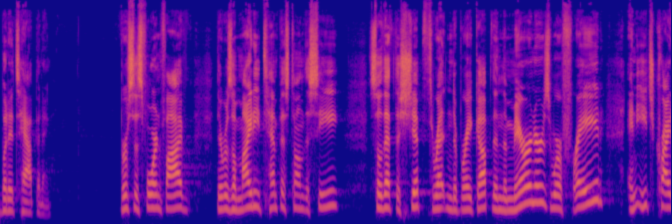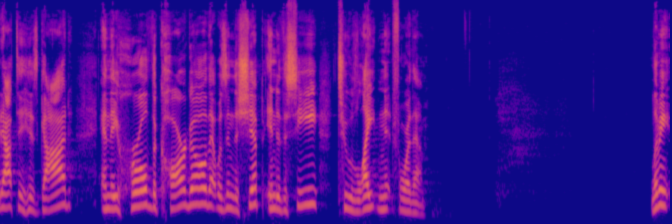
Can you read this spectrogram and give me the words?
but it's happening. Verses 4 and 5 there was a mighty tempest on the sea, so that the ship threatened to break up. Then the mariners were afraid, and each cried out to his God, and they hurled the cargo that was in the ship into the sea to lighten it for them. Let me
